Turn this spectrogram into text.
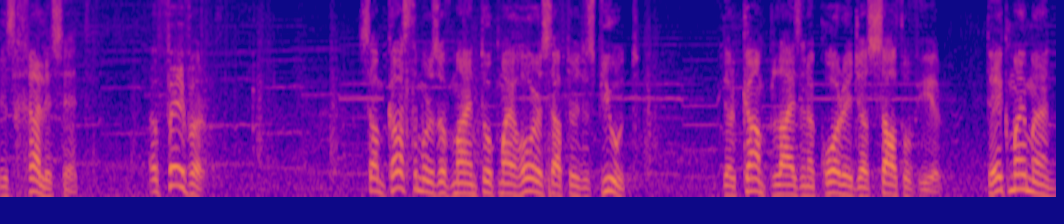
is Khaliset. A favor. Some customers of mine took my horse after a dispute. Their camp lies in a quarry just south of here. Take my men,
